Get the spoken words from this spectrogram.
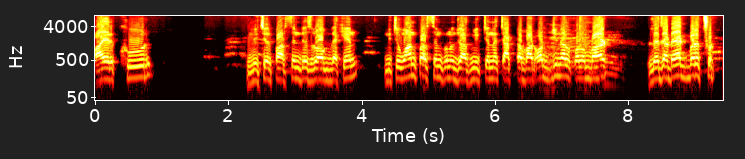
পায়ের খুর, নিচের পার্সেন্টেজ রক দেখেন। নিচে ওয়ান পার্সেন্ট কোনো জাত মিক্সচার না, চারটা বার অরিজিনাল কলম বার লেজাটা একবারে ছোট্ট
